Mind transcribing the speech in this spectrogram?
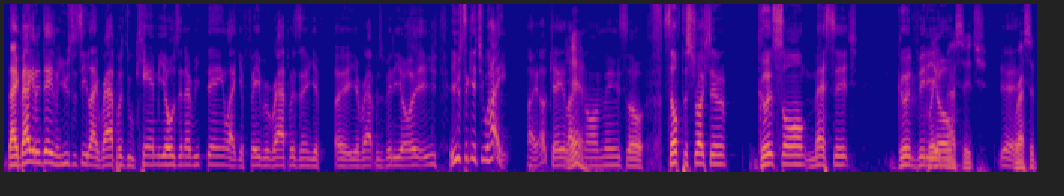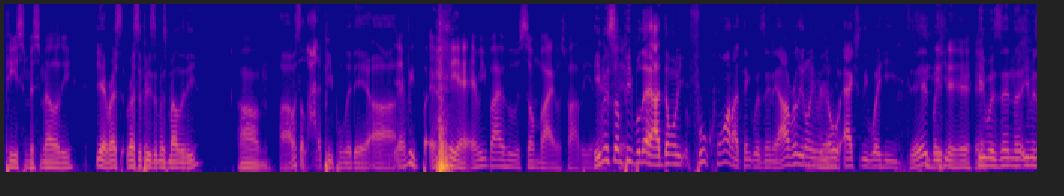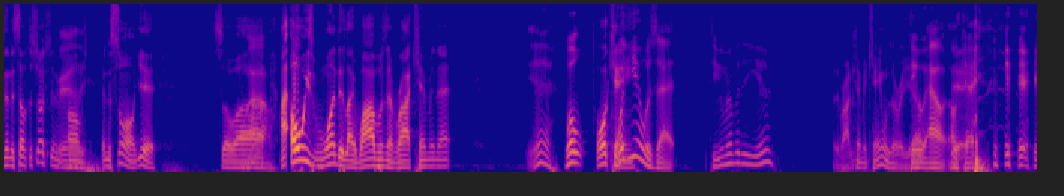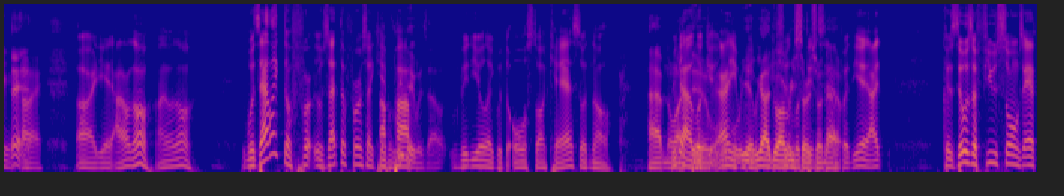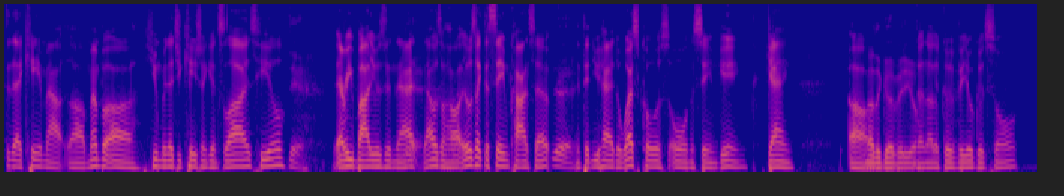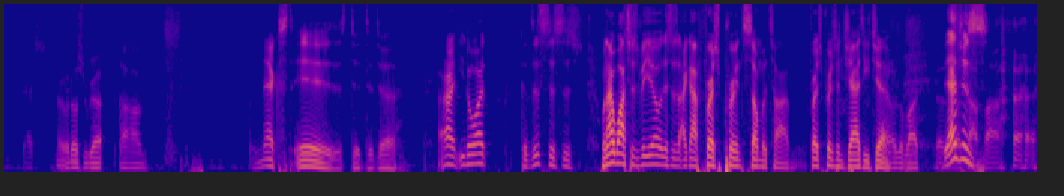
like back in the days when you used to see like rappers do cameos and everything, like your favorite rappers in your uh, your rappers video, it, it used to get you hyped. Like okay, like Yeah. you know what I mean. So self destruction, good song, message, good video. Great message. Yeah, peace, Ms. Melodie. yeah. Rest, recipes of Ms. Melodie. Um, Uh, was a lot of people in there. Uh, everybody, yeah, everybody who was somebody was probably in Even some shit. people that I don't Fruitkwan I think was in there. I really don't even Really? know actually what he did, but he, he was in the he was in the self destruction um in the song, yeah. So uh, Wow. I always wondered like why wasn't Rakim in that Yeah. Well, or Kane? what year was that? Do you remember the year? Rakim and Kane was already They out. were out. Okay. Yeah. All right. All right. Yeah. I don't know. I don't know. Was that like the first? Was that the first like I hip believe hop they was out. video like with the All Star cast or no? I have no we gotta idea. look. At, I yeah, didn't- we gotta do our should look research into on that. But yeah, I because there was a few songs after that came out. Uh, remember, uh, Human Education Against Lies, Heal. yeah, Everybody was in that. Yeah. That was a hard. It was like the same concept. yeah. And then you had the West Coast all in the same gang. Gang. Um, Another good video. another good video, good song. That's All right, what else you got? um. Next is duh, duh, duh. all right. You know what? Because this, this is when I watch this video. This is I got Fresh Prince summertime. Fresh Prince and Jazzy Jeff. That was about. That was That's just-.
